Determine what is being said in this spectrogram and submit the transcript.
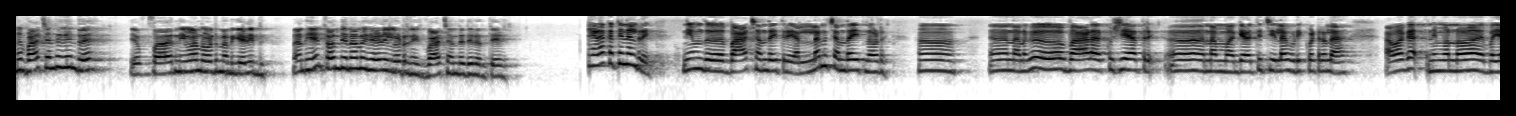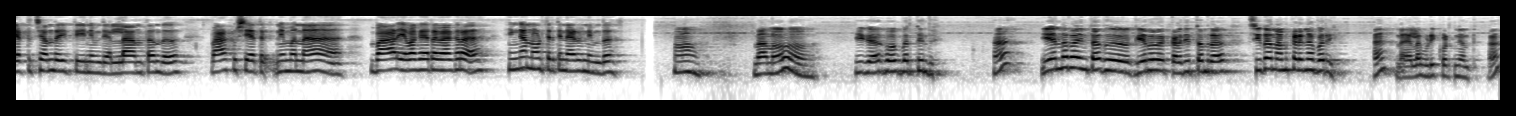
ನಾ ಭಾಳ ಚಂದ ಇದೀನಿ ರೀ ಯಪ್ಪ ನೀವ ನೋಡಿ ನನಗೆ ಹೇಳಿದ್ದು. ನಾನು ಏನು ತಂದಿನಾನು ಹೇಳಿಲ್ಲ ನೋಡ್ರಿ ನೀವು ಭಾಳ ಚಂದ ಇದೀರಿ ಅಂತೇಳಿ. ಹೇಳಕತ್ತೀನಲ್ರಿ? ನಿಮ್ದು ಭಾಳ ಚಂದ ಐತ್ರಿ ಎಲ್ಲನೂ ಚಂದ ಐತಿ ನೋಡ್ರಿ. ಹ್ಞೂ ನನಗೂ ಭಾಳ ಖುಷಿ ಆತ್ರಿ. ನಮ್ಮ ಗೆಳತಿ ಚೀಲ ಹುಡುಕೊಟ್ರಲ್ಲ ಅವಾಗ ನಿಮ್ಮನ್ನು ಎಷ್ಟು ಚಂದ ಐತಿ ನಿಮ್ದೆಲ್ಲ ಅಂತಂದು ಭಾಳ ಖುಷಿ ಆತ್ರಿ. ನಿಮ್ಮನ್ನ ಭಾಳ ಯಾವಾಗ ಯಾವಾಗಾರ ಹಿಂಗೆ ನೋಡ್ತಿರ್ತೀನಿ ನಿಮ್ದು. ಹ್ಞೂ ನಾನು ಈಗ ಹೋಗಿ ಬರ್ತೀನಿ ರೀ ಹಾಂ? ಏನಾರ ಇಂಥದ್ದು ಏನಾರ ಕಳೆದಿತ್ತಂದ್ರೆ ಸೀದಾ ನನ್ನ ಕಡೆನೇ ಬರ್ರಿ. ಹಾಂ ನಾ ಎಲ್ಲ ಹುಡುಕಿ ಕೊಡ್ತೀನಿ ಅಂತ ಹಾಂ?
